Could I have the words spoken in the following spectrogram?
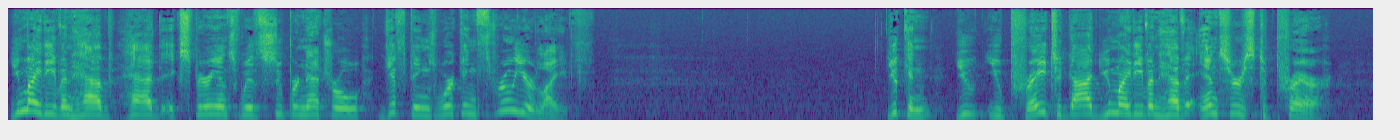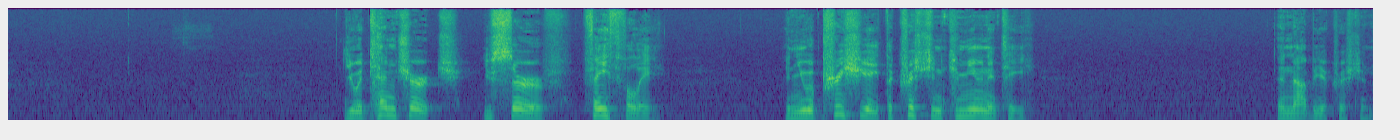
you might even have had experience with supernatural giftings working through your life. You can you, you pray to God, you might even have answers to prayer. You attend church, you serve faithfully, and you appreciate the Christian community and not be a Christian.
